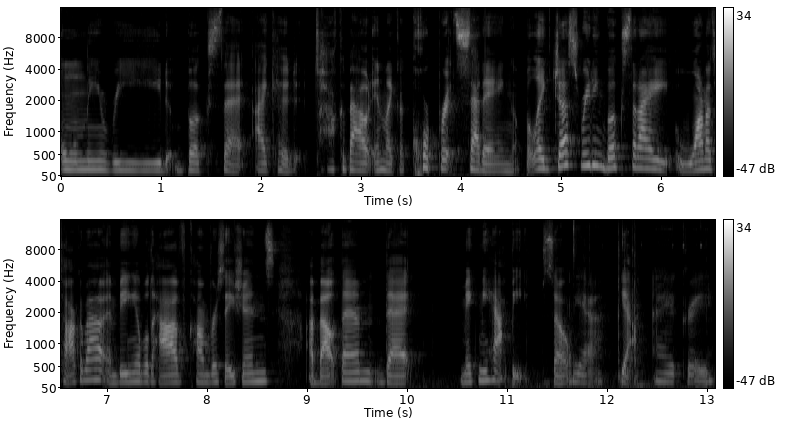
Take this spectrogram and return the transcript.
only read books that I could talk about in like a corporate setting, but like just reading books that I want to talk about and being able to have conversations about them that make me happy. So, Yeah, yeah. I agree.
